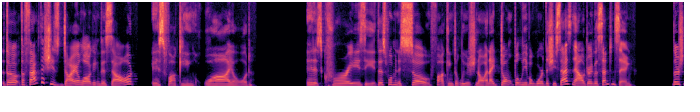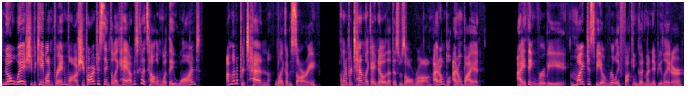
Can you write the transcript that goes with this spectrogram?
the the fact that she's dialoguing this out is fucking wild. It is crazy. This woman is so fucking delusional. And I don't believe a word that she says now during the sentencing. There's no way she became unbrainwashed. She probably just thinks that, like, hey, I'm just going to tell them what they want. I'm going to pretend like I'm sorry. I'm going to pretend like I know that this was all wrong. I don't, I don't buy it. I think Ruby might just be a really fucking good manipulator.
